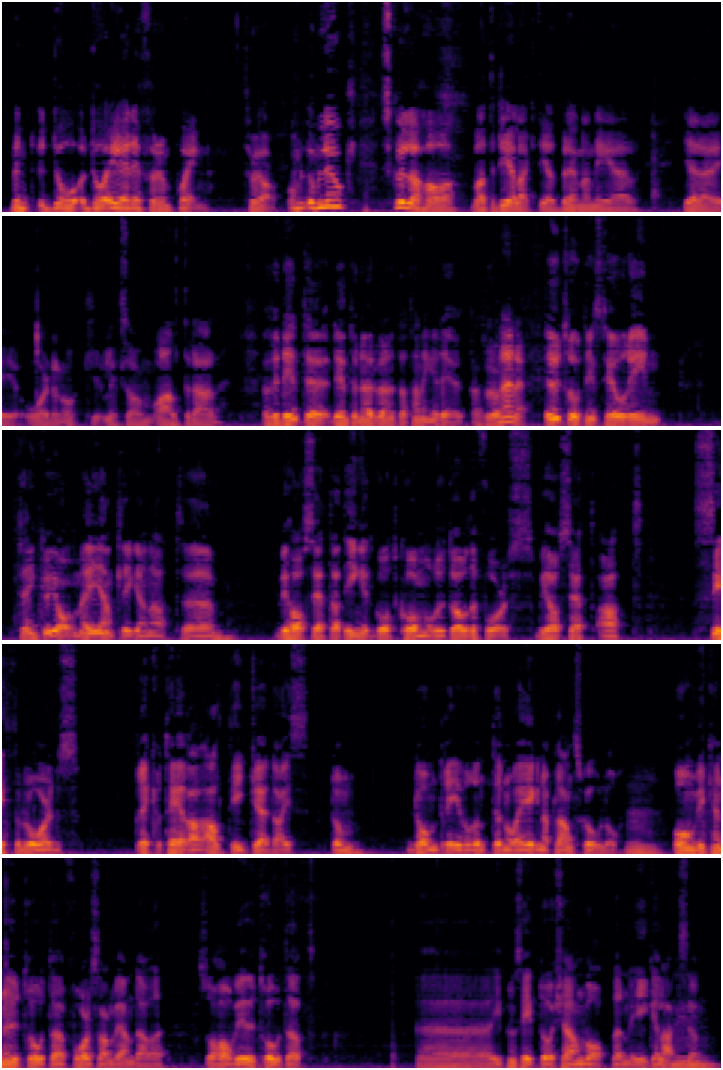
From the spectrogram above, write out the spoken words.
Men då, då är det för en poäng. Tror jag. Om, om Luke skulle ha varit delaktig i att bränna ner Jedi-orden och liksom och allt det där. Alltså det är, inte, det är inte nödvändigt att han är det. Alltså, Nej, nej. Utrotningsteorin tänker jag mig egentligen att eh, vi har sett att inget gott kommer utav the force. Vi har sett att Sith Lords rekryterar alltid jedis. De, de driver inte några egna plantskolor. Om vi kan utrota force-användare så har vi utrotat eh, i princip då kärnvapen i galaxen.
